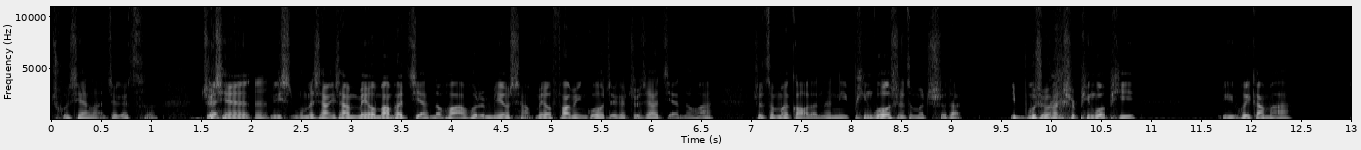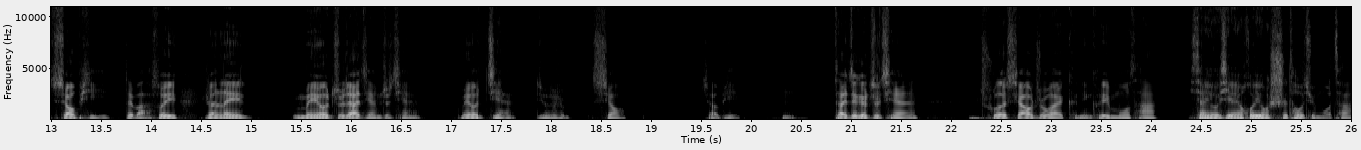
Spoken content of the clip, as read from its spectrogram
出现了这个词。之前，你我们想一下，没有办法剪的话，或者没有想没有发明过这个指甲剪的话，是怎么搞的呢？你苹果是怎么吃的？你不喜欢吃苹果皮，你会干嘛？削皮，对吧？所以人类没有指甲剪之前，没有剪就是削，削皮。嗯，在这个之前，除了削之外，肯定可以摩擦。像有些人会用石头去摩擦，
